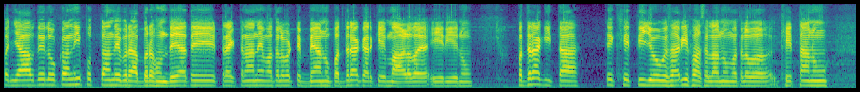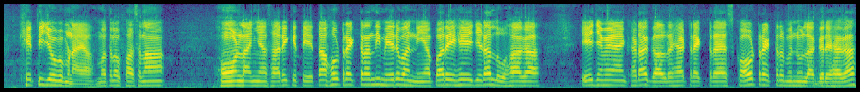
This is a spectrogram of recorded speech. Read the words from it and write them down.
ਪੰਜਾਬ ਦੇ ਲੋਕਾਂ ਲਈ ਪੁੱਤਾਂ ਦੇ ਬਰਾਬਰ ਹੁੰਦੇ ਆ ਤੇ ਟਰੈਕਟਰਾਂ ਨੇ ਮਤਲਬ ਟਿੱਬਿਆਂ ਨੂੰ ਪੱਧਰਾ ਕਰਕੇ ਮਾਲਵਾ ਏਰੀਏ ਨੂੰ ਪੱਧਰਾ ਕੀਤਾ ਤੇ ਖੇਤੀਯੋਗ ਸਾਰੀ ਫਸਲਾਂ ਨੂੰ ਮਤਲਬ ਖੇਤਾਂ ਨੂੰ ਖੇਤੀਯੋਗ ਬਣਾਇਆ। ਮਤਲਬ ਫਸਲਾਂ ਹੋਣ ਲਾਈਆਂ ਸਾਰੇ ਕਿਤੇ, ਤਾਂ ਉਹ ਟਰੈਕਟਰਾਂ ਦੀ ਮਿਹਰਬਾਨੀ ਆ, ਪਰ ਇਹ ਜਿਹੜਾ ਲੋਹਾ ਗਾ, ਇਹ ਜਿਵੇਂ ਐ ਖੜਾ ਗੱਲ ਰਿਹਾ ਟਰੈਕਟਰ ਹੈ ਸਕਾਟ ਟਰੈਕਟਰ ਮੈਨੂੰ ਲੱਗ ਰਿਹਾ ਹੈਗਾ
